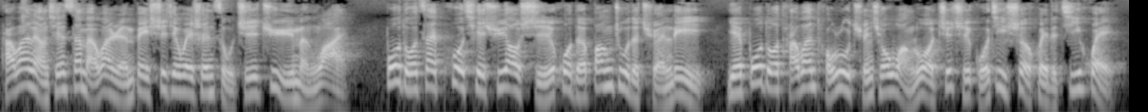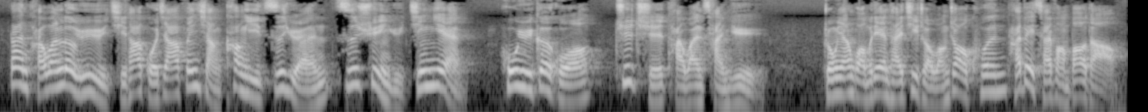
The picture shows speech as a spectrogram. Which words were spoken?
台湾两千三百万人被世界卫生组织拒于门外，剥夺在迫切需要时获得帮助的权利，也剥夺台湾投入全球网络支持国际社会的机会。但台湾乐于与其他国家分享抗疫资源、资讯与经验，呼吁各国支持台湾参与。中央广播电台记者王兆坤台北采访报道。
